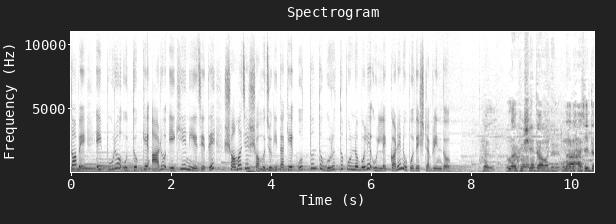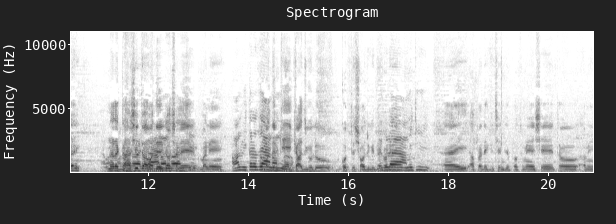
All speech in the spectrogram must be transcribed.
তবে এই পুরো উদ্যোগকে আরও এগিয়ে নিয়ে যেতে সমাজের সহযোগিতাকে অত্যন্ত গুরুত্বপূর্ণ বলে উল্লেখ করেন উপদেষ্টাবৃন্দ ওনার খুশি তো আমাদের ওনার হাসিটাই ওনার একটা হাসি তো আমাদের আসলে মানে আমার ভিতরে যে আমাদেরকে এই কাজগুলো করতে সহযোগিতা করে। এগুলা আমি কি এই আপনারা দেখেছেন যে প্রথমে এসে তো আমি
